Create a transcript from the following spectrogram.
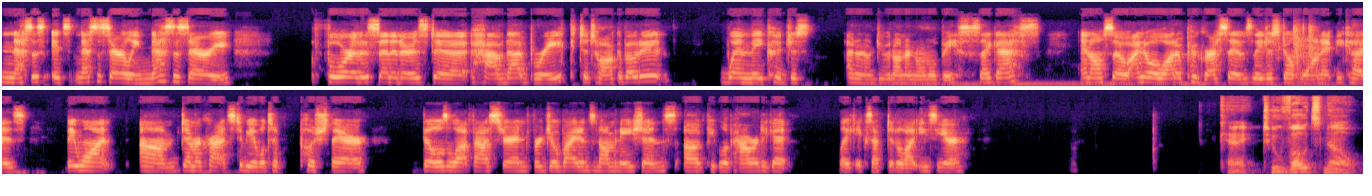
necess- it's necessarily necessary for the senators to have that break to talk about it when they could just i don't know do it on a normal basis i guess and also i know a lot of progressives they just don't want it because they want um, democrats to be able to push their bills a lot faster and for Joe Biden's nominations of people of power to get like accepted a lot easier. Okay, two votes no.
